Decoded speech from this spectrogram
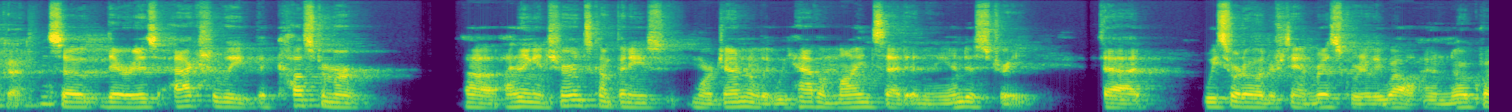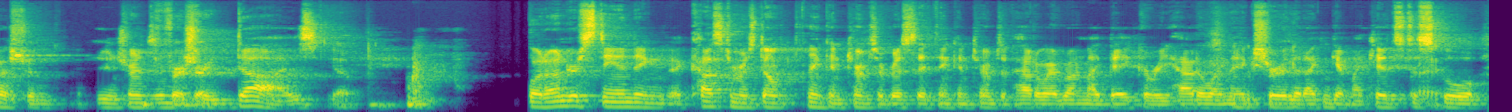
okay. So there is actually the customer. Uh, I think insurance companies more generally, we have a mindset in the industry that we sort of understand risk really well, and no question, the insurance industry sure. does. Yep. But understanding that customers don't think in terms of risk, they think in terms of how do I run my bakery? How do I make sure that I can get my kids to Right. school?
